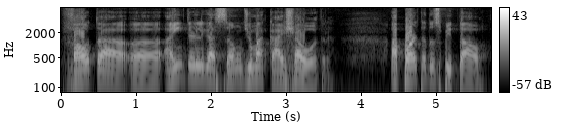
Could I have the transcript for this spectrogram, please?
falta uh, a interligação de uma caixa a outra. A porta do hospital.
